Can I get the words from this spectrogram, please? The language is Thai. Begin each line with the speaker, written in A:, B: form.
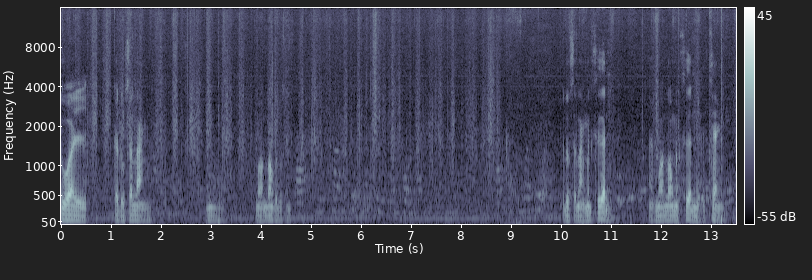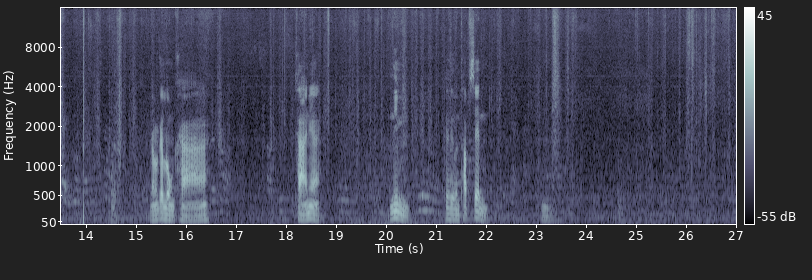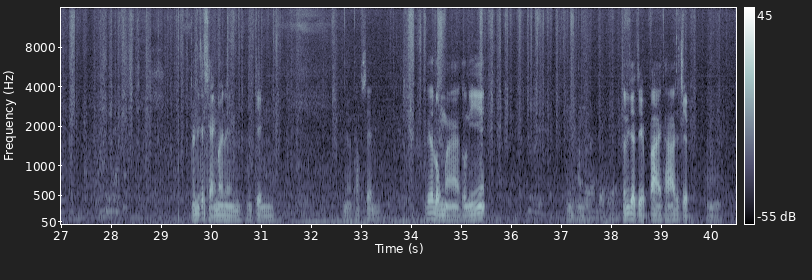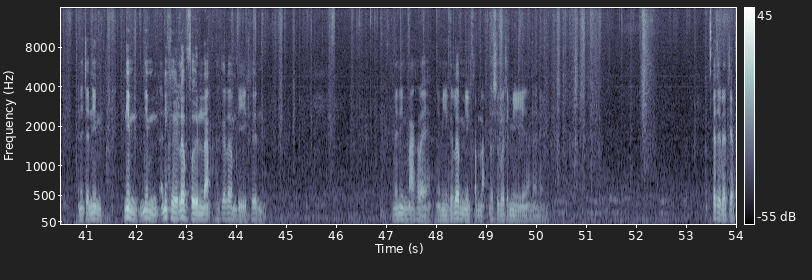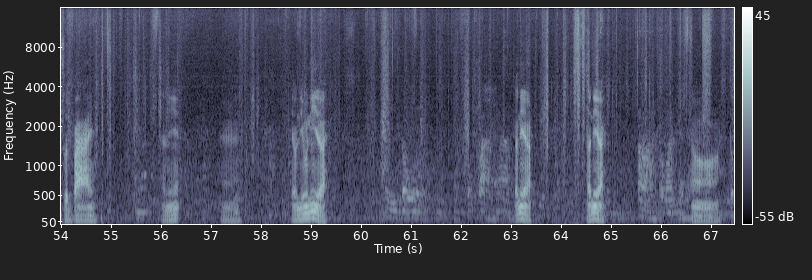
A: ตัวกระดูกสันหลังหมอนรองกระดูกสันหลังกระดูกสันหลังมันเคลื่อนหมอนรองมันเคลื่อนเนี่ยมันแข็ง แล้วมันก็ลงขา ขาเนี่ย นิ่มก็คือมันทับเส้น อันนี้ก็แข็งหน่อยหนึ่งเก่งเนี่ยทับเส้นเลื่อลงมาตรงนี้ตรงนี้จะเจ็บปลายเท้าจะเจ็บอันนี้จะนิ่มนิ่มนิ่ม อันนี้คือเริ่มฟื้นแล้วก็เริ่มดีขึ้น ไม่นิ่มมากเท่าไหร่ยังมีคือเริ่มมีกำลังรู้สึกว่าจะมีนั่นเองก็จะเหลือเจ็บส่วนปลาย อันนี้อ่าแถวนิ้วนี่เหรอ
B: ตรงตรงขวา ล่าง
A: แถวนี้เหรอแถวนี้เหรอ
B: อ่าประมาณนั้นนะ
A: อ๋อ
